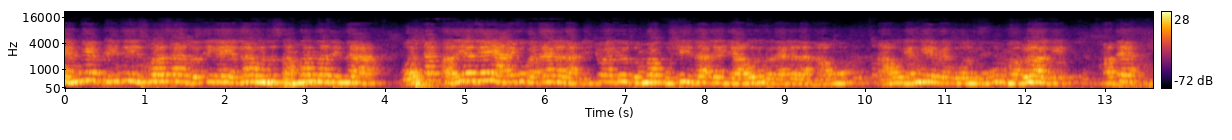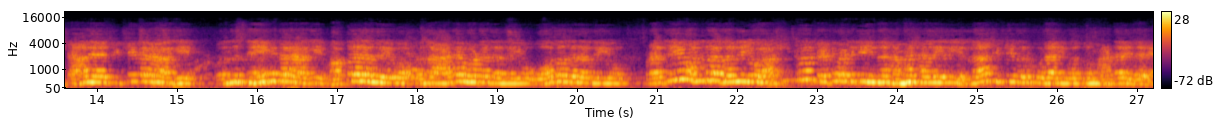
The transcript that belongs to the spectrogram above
ಹೆಂಗೆ ಪ್ರೀತಿ, ವಿಶ್ವಾಸ ಜೊತೆಗೆ ಎಲ್ಲ ಒಂದು ಸಂಬಂಧದಿಂದ ವರ್ಷ ಕಲಿಯೋದೇ ಯಾರಿಗೂ ಗೊತ್ತಾಗಲ್ಲ. ನಿಜವಾಗಿಯೂ ತುಂಬಾ ಖುಷಿ ಇದ್ದಾಗ ಇದು ಯಾವುದು ಗೊತ್ತಾಗಲ್ಲ. ನಾವು ನಾವು ಹೆಂಗೆ ಇರಬೇಕು? ಒಂದು ಊರ್ ಮಗಳಾಗಿ, ಮತ್ತೆ ಶಾಲೆ ಶಿಕ್ಷಕರಾಗಿ ಮಕ್ಕಳಲ್ಲಿಯೂ, ಒಂದು ಆಟ ಓಟದಲ್ಲಿಯೂ ಓದೋದರಲ್ಲಿಯೂ ಪ್ರತಿ ಒಂದರಲ್ಲಿಯೂ ಅಷ್ಟು ಚಟುವಟಿಕೆಯಿಂದ ನಮ್ಮ ಶಾಲೆಯಲ್ಲಿ ಎಲ್ಲಾ ಶಿಕ್ಷಕರು ಕೂಡ ಇವತ್ತು ಮಾಡ್ತಾ ಇದ್ದಾರೆ.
